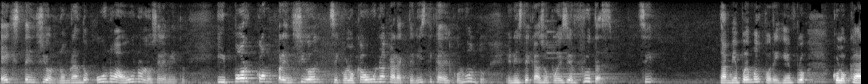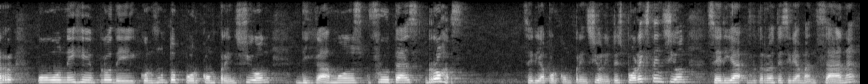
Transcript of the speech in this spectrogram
extensión, nombrando uno a uno los elementos. Y por comprensión se coloca una característica del conjunto. En este caso puede ser frutas, ¿sí? También podemos, por ejemplo, colocar un ejemplo de conjunto por comprensión, digamos, frutas rojas. Sería por comprensión. Entonces, por extensión, sería, frutas rojas sería manzana,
